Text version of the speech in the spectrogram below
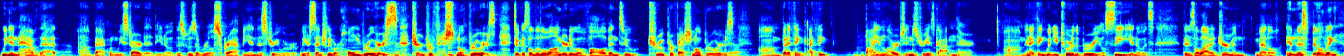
we didn't have that uh, back when we started. You know, this was a real scrappy industry where we essentially were home brewers turned professional brewers. It took us a little longer to evolve into true professional brewers, yeah. um, but I think I think by and large, industry has gotten there. Um, and I think when you tour the brewery, you'll see, you know, it's there's a lot of German metal in this building.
